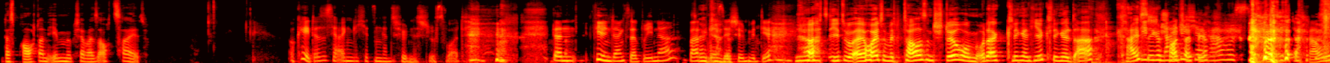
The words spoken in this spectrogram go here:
das braucht dann eben möglicherweise auch Zeit. Okay, das ist ja eigentlich jetzt ein ganz schönes Schlusswort. Dann vielen Dank, Sabrina. War sehr wieder sehr schön mit dir. Ja, Tito, äh, heute mit tausend Störungen, oder? Klingel hier, Klingel da, kreisige Schornsteinfeger. Ich, raus.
